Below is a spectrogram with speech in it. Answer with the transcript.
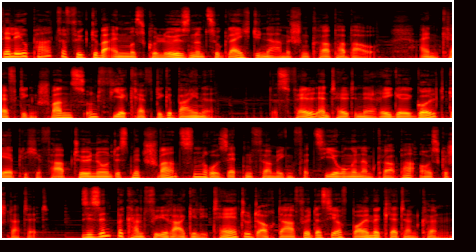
Der Leopard verfügt über einen muskulösen und zugleich dynamischen Körperbau, einen kräftigen Schwanz und vier kräftige Beine. Das Fell enthält in der Regel goldgelbliche Farbtöne und ist mit schwarzen, rosettenförmigen Verzierungen am Körper ausgestattet. Sie sind bekannt für ihre Agilität und auch dafür, dass sie auf Bäume klettern können.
